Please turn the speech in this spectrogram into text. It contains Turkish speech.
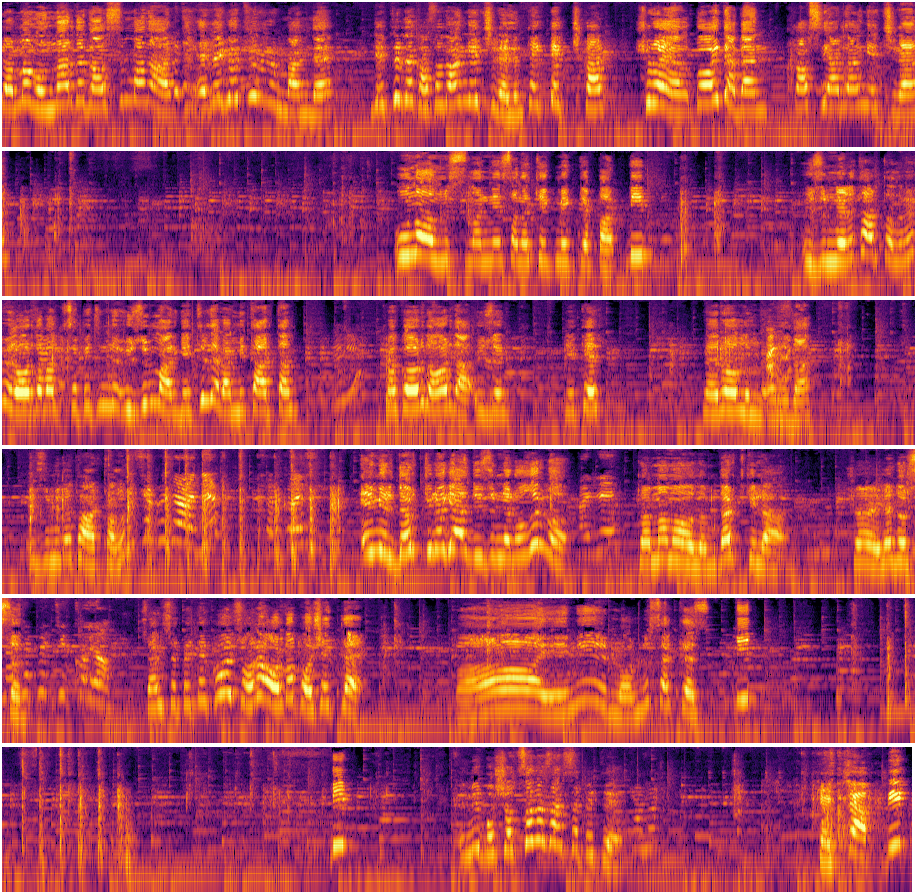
Tamam onlar da kalsın bana artık. Eve götürürüm ben de. Getir de kasadan geçirelim. Tek tek çıkar. Şuraya koy da ben kasiyerden geçirem. Un almışsın annen sana kekmek yapar. Bip. Üzümleri tartalım Emir. Orada bak sepetinde üzüm var. Getir de ben bir tartam. Bak orada orada üzüm. Getir. Ver oğlum onu da. Üzümü de tartalım. Emir 4 kilo geldi üzümler olur mu? Tamam oğlum 4 kilo. Şöyle dursun. Sen sepete koy sonra orada poşetle. Vay Emir lollu sakız. Bip. Bip. Emir boşaltsana sen sepeti. Ketçap bip.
